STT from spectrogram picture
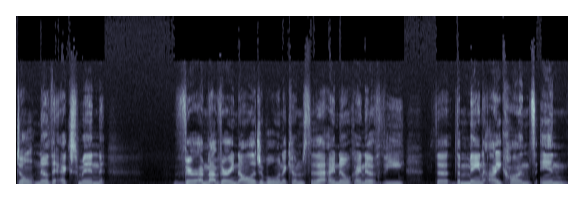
don't know the X Men. Very, I'm not very knowledgeable when it comes to that. I know kind of the the the main icons in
